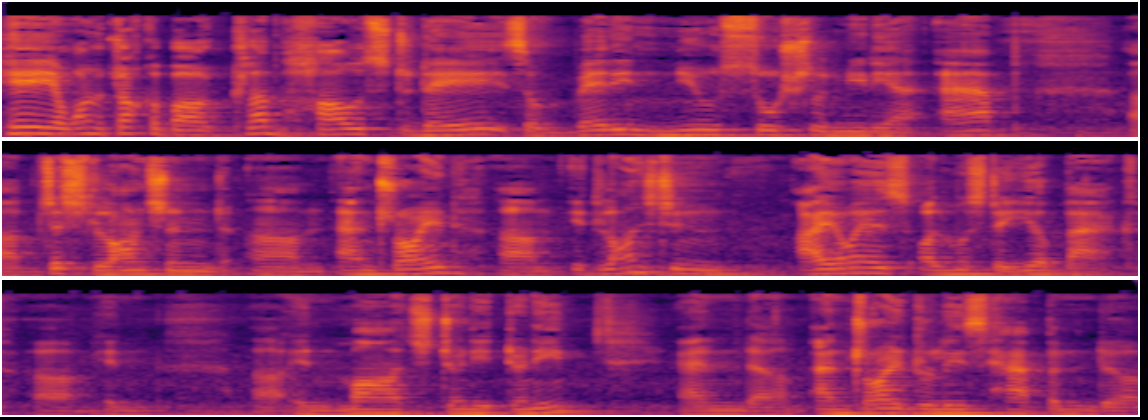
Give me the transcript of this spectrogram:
Hey, I want to talk about Clubhouse today. It's a very new social media app, uh, just launched in um, Android. Um, it launched in iOS almost a year back uh, in uh, in March 2020, and uh, Android release happened uh,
